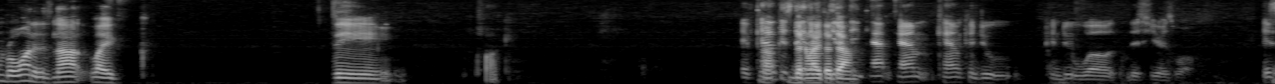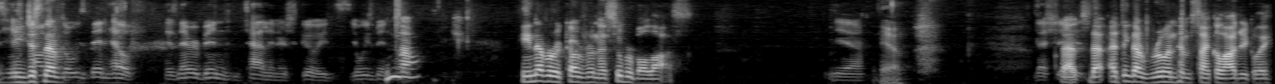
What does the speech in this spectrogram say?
number one is not like the fuck. If Cam No, can stay didn't write that healthy, I down. think Cam Cam Cam can do can do well this year as well. His, He his just problem's never- always been health. It's never been talent or skill. It's always been No, he never recovered from that Super Bowl loss. yeah. Yeah. That shit That is that I think that ruined him psychologically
